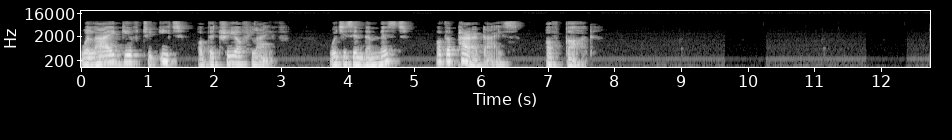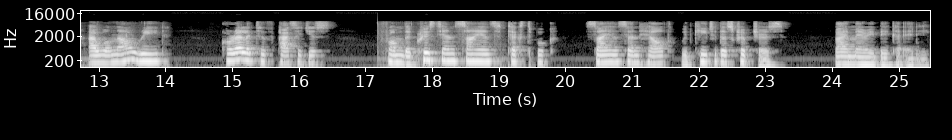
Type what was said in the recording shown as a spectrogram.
will I give to eat of the tree of life, which is in the midst of the paradise of God. I will now read correlative passages from the Christian Science textbook Science and Health with Key to the Scriptures by Mary Baker Eddy.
